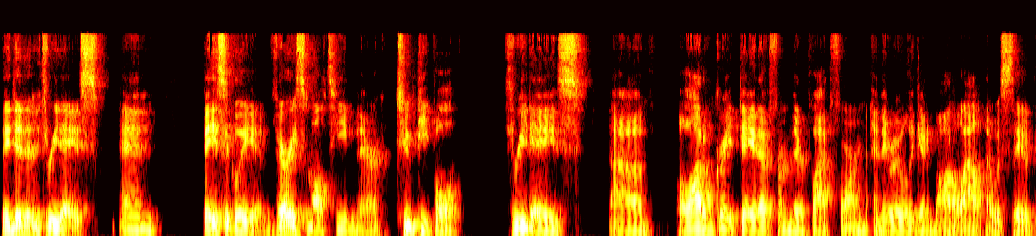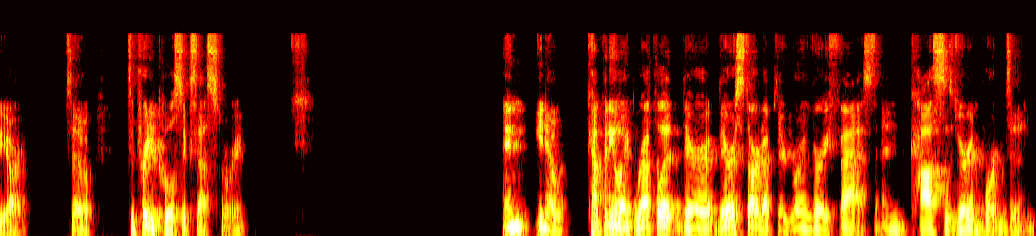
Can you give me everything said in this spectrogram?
They did it in three days, and basically, a very small team there, two people, three days, uh, a lot of great data from their platform, and they were able to get a model out that was state-of-the-art. So it's a pretty cool success story. And, you know, company like Replit, they're they're a startup. They're growing very fast, and cost is very important to them.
